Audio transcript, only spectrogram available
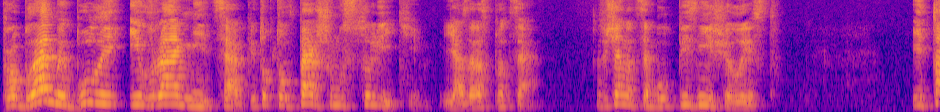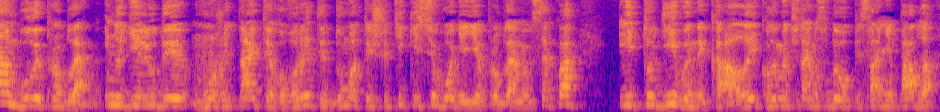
Проблеми були і в ранній церкві, тобто в першому столітті. Я зараз про це. Звичайно, це був пізніший лист. І там були проблеми. Іноді люди можуть, знаєте, говорити, думати, що тільки сьогодні є проблеми в церквах, і тоді виникали, і коли ми читаємо особливо післання Павла,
